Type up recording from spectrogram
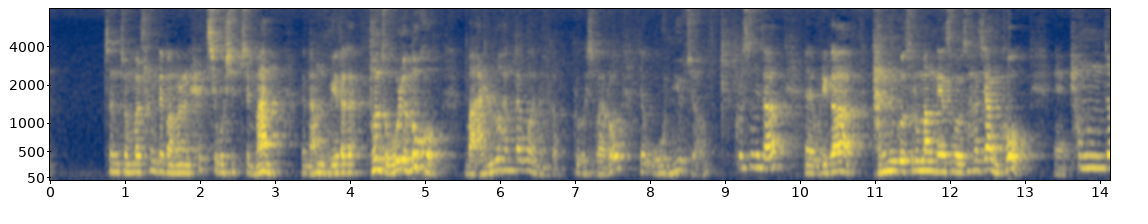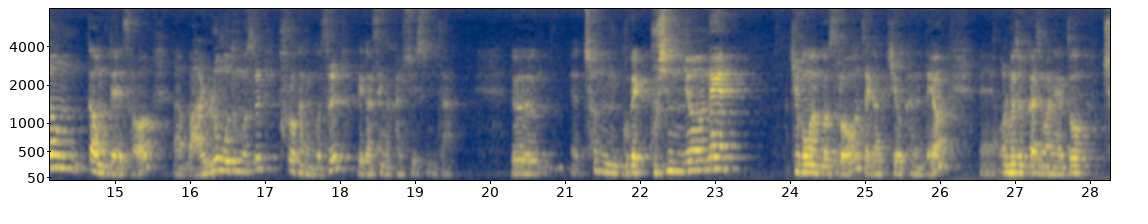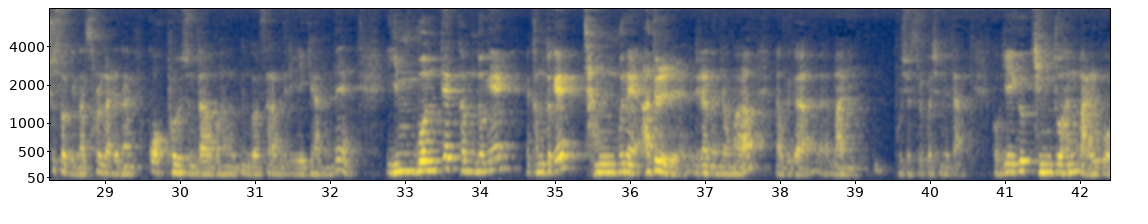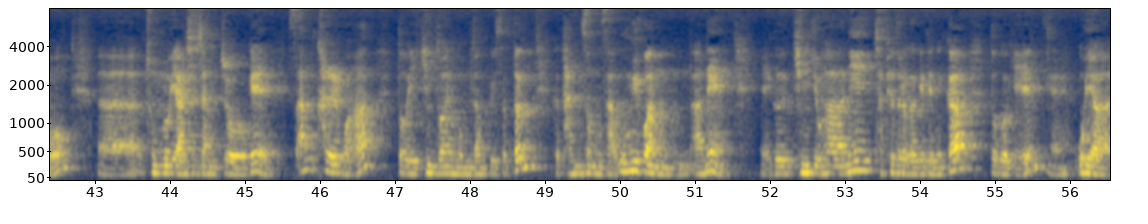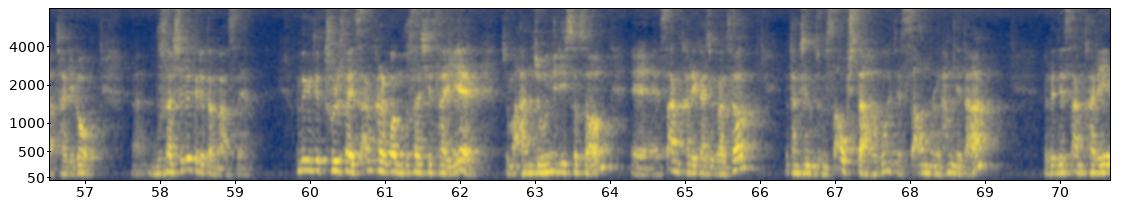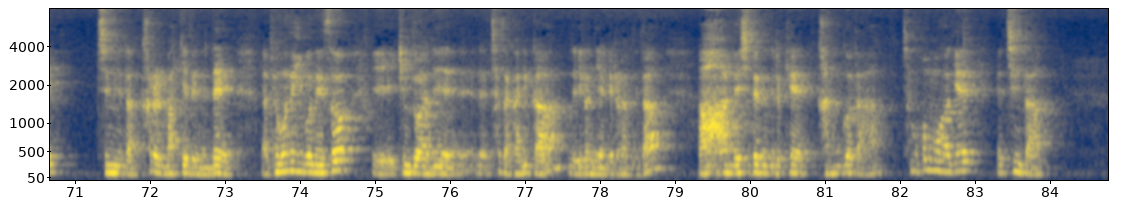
전 정말 상대방을 해치고 싶지만 나무 위에다가 던져 올려놓고 말로 한다고 하는 것 그것이 바로 온유죠. 그렇습니다. 에, 우리가 다른 것으로 막 내세워서 하지 않고 에, 평정 가운데에서 아, 말로 모든 것을 풀어가는 것을 우리가 생각할 수 있습니다. 그 1990년에 개봉한 것으로 제가 기억하는데요. 에, 얼마 전까지만 해도 추석이나 설날에는 꼭 보여준다고 하는 거 사람들이 얘기하는데 임권택 감독의 감독의 장군의 아들이라는 영화 우리가 많이 보셨을 것입니다. 거기에 그 김두한 말고 어, 종로 야시장 쪽에 쌍칼과 또 이 김두한이 몸담고 있었던 그 단성사 우미관 안에 예, 그 김규환이 잡혀 들어가게 되니까 또 거기에 예, 오야 자리로 어, 무사시를 데려다 놨어요. 근데 이제 둘 사이 쌍칼과 무사시 사이에 좀 안 좋은 일이 있어서 예, 쌍칼이 가져가서 당신은 좀 싸웁시다 하고 이제 싸움을 합니다. 그런데 쌍칼이 집니다. 칼을 맞게 되는데 병원에 입원해서 이 김도환이 찾아가니까 이런 이야기를 합니다. 아, 내 시대는 이렇게 가는 거다. 참 허무하게 진다.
